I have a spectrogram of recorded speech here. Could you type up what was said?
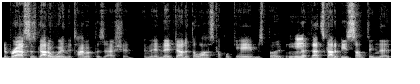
Nebraska's got to win the time of possession, and, they've done it the last couple games. But mm-hmm. that, that's got to be something that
